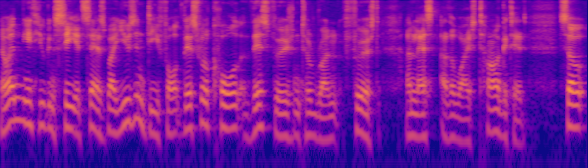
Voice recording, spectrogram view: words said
Now underneath you can see it says by using default this will call this version to run first unless otherwise targeted. So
